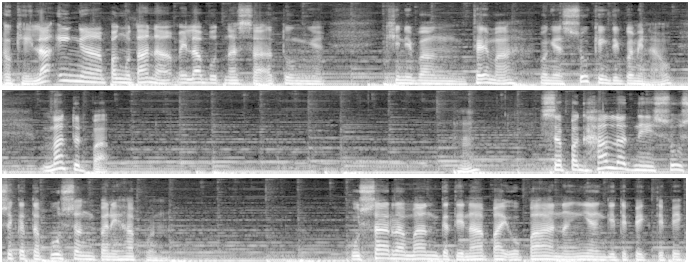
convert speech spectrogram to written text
Okay, laing uh, pangutana may labot na sa atong uh, kinibang tema mga suking dig paminaw. Matud pa hmm? Sa paghalad ni Jesus sa katapusang panihapon, usara man gatinapay upahan ng iyang gitipik-tipik.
